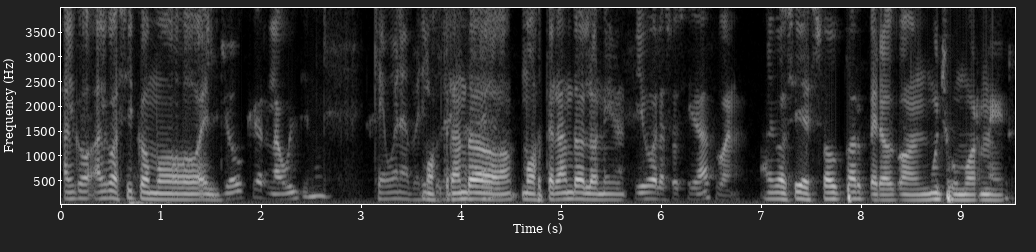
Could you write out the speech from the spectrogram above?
Algo, algo así como el Joker, la última. Qué buena película. Mostrando, ¿eh? mostrando lo negativo de la sociedad. Bueno, algo así de Super, pero con mucho humor negro.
